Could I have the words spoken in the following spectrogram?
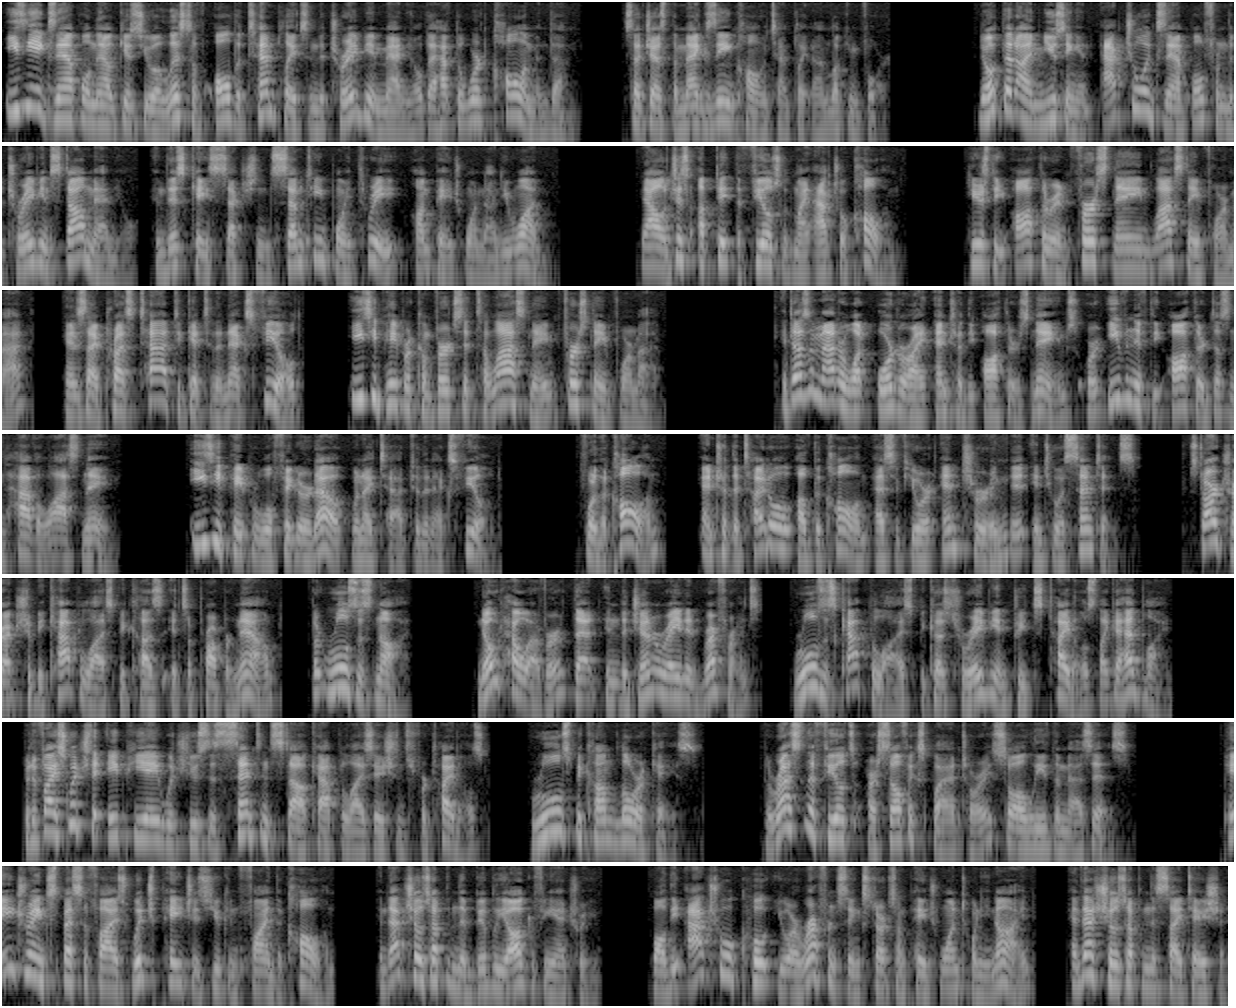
Easy Example now gives you a list of all the templates in the Turabian manual that have the word column in them, such as the magazine column template I'm looking for. Note that I'm using an actual example from the Turabian Style Manual, in this case section 17.3 on page 191. Now I'll just update the fields with my actual column. Here's the author in first name, last name format, and as I press tab to get to the next field, EasyPaper converts it to last name, first name format. It doesn't matter what order I enter the author's names, or even if the author doesn't have a last name. EasyPaper will figure it out when I tab to the next field. For the column, enter the title of the column as if you are entering it into a sentence. Star Trek should be capitalized because it's a proper noun, but Rules is not. Note, however, that in the generated reference, Rules is capitalized because Turabian treats titles like a headline. But if I switch to APA, which uses sentence style capitalizations for titles, rules become lowercase. The rest of the fields are self explanatory, so I'll leave them as is. Page range specifies which pages you can find the column, and that shows up in the bibliography entry, while the actual quote you are referencing starts on page 129, and that shows up in the citation.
